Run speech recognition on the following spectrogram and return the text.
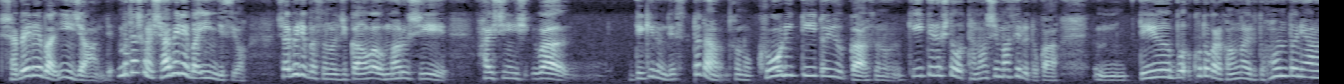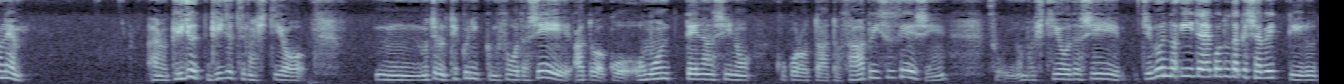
喋ればいいじゃん。で、まあ、確かに喋ればいいんですよ。喋ればその時間は埋まるし、配信はできるんです。ただ、そのクオリティというか、その聞いてる人を楽しませるとか、うん、っていうことから考えると、本当にあのね、あの技術、技術が必要。うん、もちろんテクニックもそうだし、あとはこう、おもてなしの心と、あとサービス精神、そういうのも必要だし、自分の言いたいことだけ喋っている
